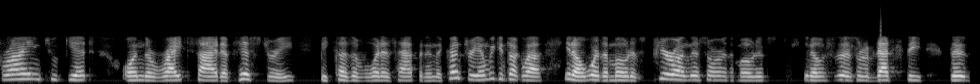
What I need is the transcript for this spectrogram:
trying to get on the right side of history because of what has happened in the country. And we can talk about, you know, were the motives pure on this or the motives, you know, sort of that's the, the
